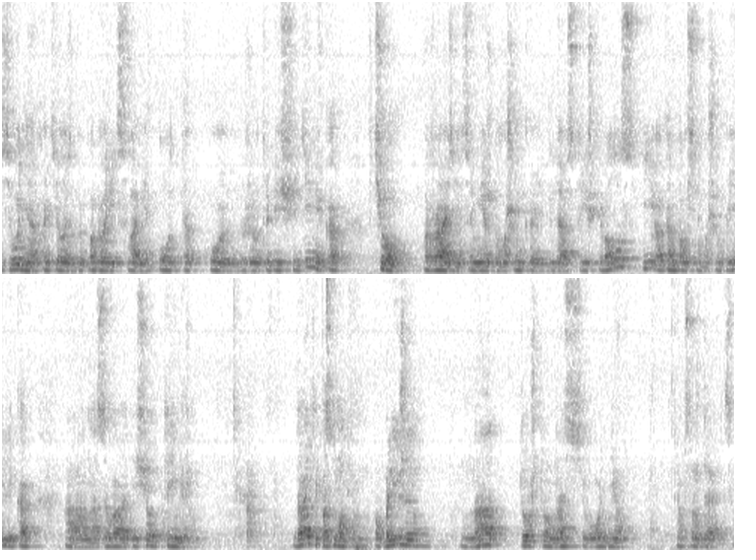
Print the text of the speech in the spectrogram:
Сегодня хотелось бы поговорить с вами о такой животрепещущей теме, как в чем разница между машинкой для стрижки волос и окантовочной машинкой, или как а, называют еще триммером. Давайте посмотрим поближе на то, что у нас сегодня обсуждается.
